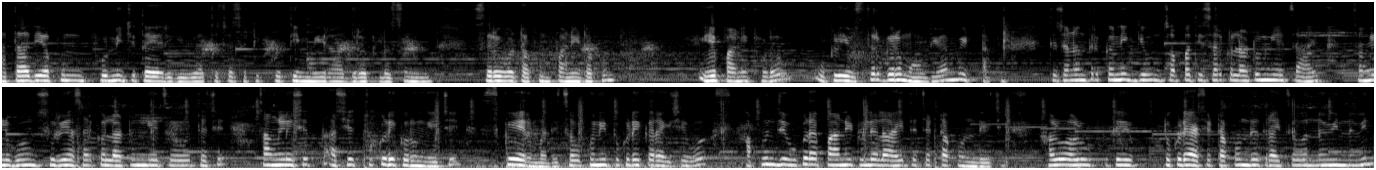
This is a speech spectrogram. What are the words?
आता आधी आपण फोडणीची तयारी घेऊया. त्याच्यासाठी कोथिंबीर अद्रक लसूण सर्व टाकून पाणी टाकून हे पाणी थोडं उकळी येऊस तर गरम होऊ देऊया. मीठ टाकून. त्याच्यानंतर कणिक घेऊन चपातीसारखं लाटून घ्यायचं आहे. चांगलं घेऊन सूर्यासारखं लाटून घ्यायचं. व त्याचे चांगलेसे असे तुकडे करून घ्यायचे. स्क्वेअरमध्ये चौकोनी तुकडे करायचे व आपण जे उकड्या पाणी ठेवलेलं आहे त्याच्यात टाकून द्यायचे. हळूहळू ते तुकडे असे टाकून देत राहायचं व नवीन नवीन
